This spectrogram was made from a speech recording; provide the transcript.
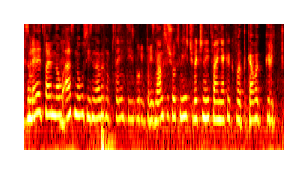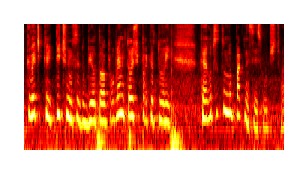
За мен е, това е много... Аз много се изненадах на последните избори, признам се, защото си мислих, че вече нали, това е някаква такава вече критично се добил този проблем и той ще прекатури каруцата, но пак не се случи това.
